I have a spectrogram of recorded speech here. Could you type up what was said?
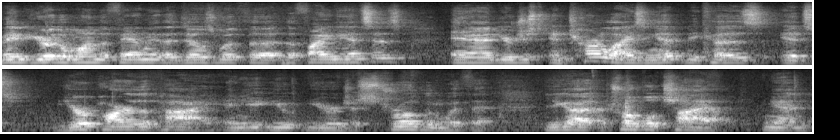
maybe you're the one in the family that deals with the, the finances, and you're just internalizing it because it's your part of the pie, and you, you you're just struggling with it. You got a troubled child, and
